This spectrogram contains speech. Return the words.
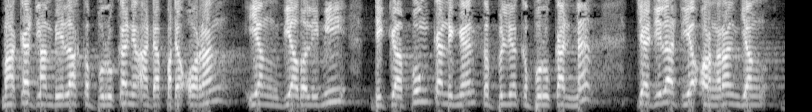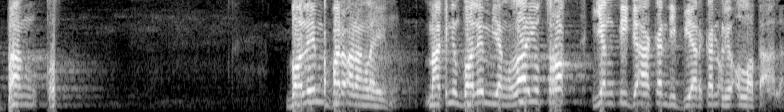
maka diambillah keburukan yang ada pada orang yang dia zalimi digabungkan dengan keburukannya jadilah dia orang-orang yang bangkrut. Zalim kepada orang lain. Maka ini zalim yang layu trok yang tidak akan dibiarkan oleh Allah taala.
